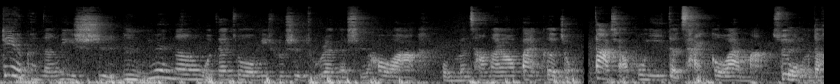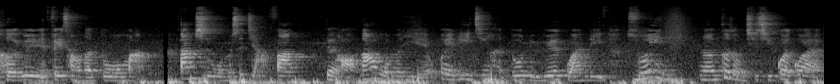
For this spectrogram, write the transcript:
第二个能力是，嗯，因为呢，我在做秘书室主任的时候啊，我们常常要办各种大小不一的采购案嘛，所以我们的合约也非常的多嘛。当时我们是甲方，对，好，然后我们也会历经很多履约管理，所以呢，各种奇奇怪怪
